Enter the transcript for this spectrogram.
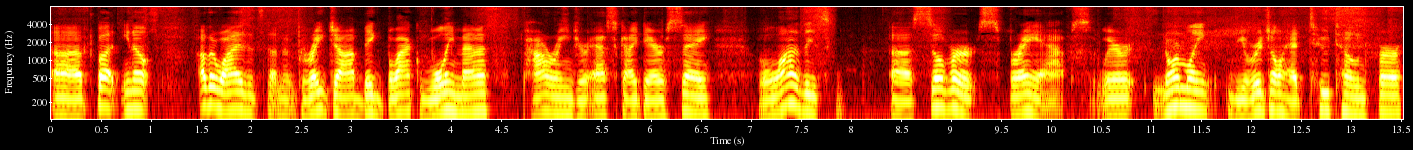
Uh, but, you know, otherwise it's done a great job. Big black woolly mammoth, Power Ranger-esque, I dare say. A lot of these uh, silver spray apps, where normally the original had two-tone fur.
